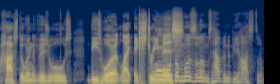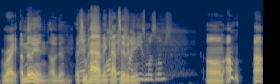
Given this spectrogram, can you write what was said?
hostile individuals. These were like extremists. All the Muslims happen to be hostile. Right, a million of them that and you have are, in are captivity. Chinese Muslims. Um, I'm. I,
